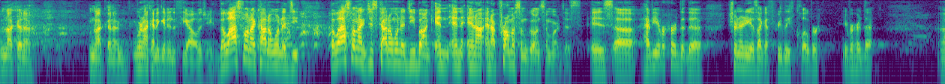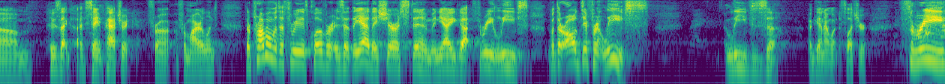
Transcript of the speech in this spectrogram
I'm not gonna. I'm not gonna. We're not gonna get into theology. The last one I kind of want to. De- the last one I just kind of want to debunk, and and and I, and I, promise I'm going somewhere with this. Is uh, have you ever heard that the Trinity is like a three-leaf clover? You ever heard that? Yeah. Um, who's that guy? Saint Patrick from from Ireland. The problem with the three-leaf clover is that yeah, they share a stem, and yeah, you got three leaves, but they're all different leaves. Right. Leaves. Again, I went to Fletcher. Three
